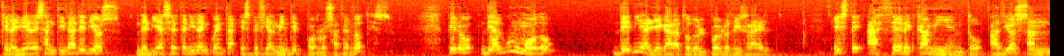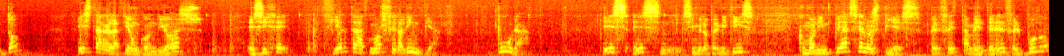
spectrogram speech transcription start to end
que la idea de santidad de Dios debía ser tenida en cuenta especialmente por los sacerdotes. Pero de algún modo debía llegar a todo el pueblo de Israel. Este acercamiento a Dios Santo, esta relación con Dios, exige cierta atmósfera limpia, pura. Es, es, si me lo permitís, como limpiarse los pies perfectamente en el felpudo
